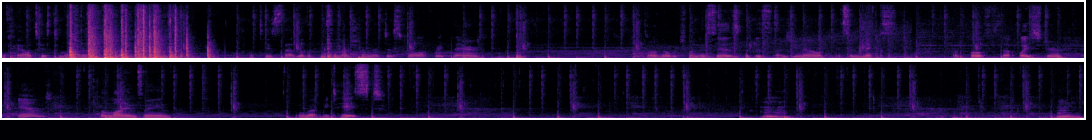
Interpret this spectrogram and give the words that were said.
Okay, I'll taste a mushroom. I'll taste that little piece of mushroom that just fell off right there. Don't know which one this is, but this, as you know, is a mix of both the oyster and the lion's mane. Let me taste. Mmm. Mmm.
